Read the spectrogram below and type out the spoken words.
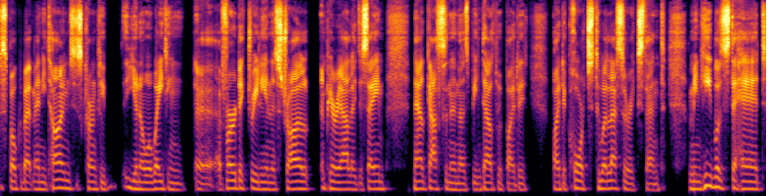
spoke about many times, is currently you know awaiting uh, a verdict really in his trial. Imperiale the same. Now Gacanin has been dealt with by the by the courts to a lesser extent. I mean, he was the head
